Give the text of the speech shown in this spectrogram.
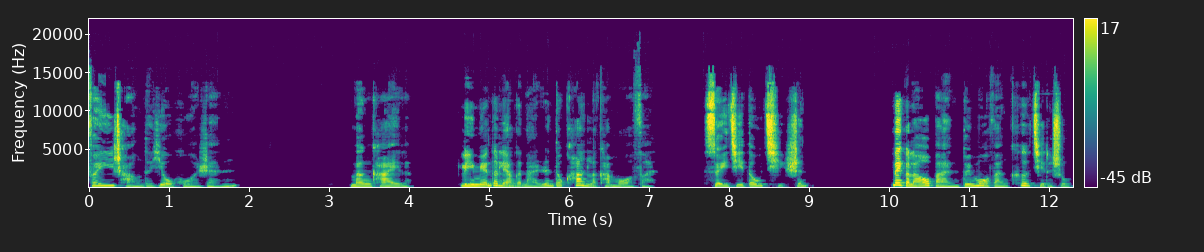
非常的诱惑人。门开了，里面的两个男人都看了看莫凡，随即都起身。那个老板对莫凡客气地说：“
